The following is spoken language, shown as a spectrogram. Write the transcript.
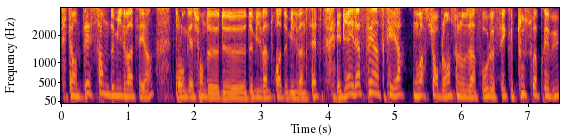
c'était en décembre 2021, prolongation de, de 2023-2027. Eh bien, il a fait inscrire noir sur blanc selon nos infos le fait que tout soit prévu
